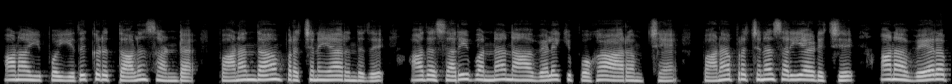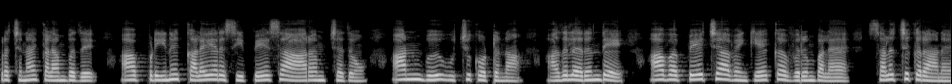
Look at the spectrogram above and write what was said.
ஆனா இப்போ எதுக்கெடுத்தாலும் சண்டை. பணம்தான் பிரச்சனையா இருந்தது. அத சரி பண்ண நான் வேலைக்கு போக ஆரம்பிச்சேன். பண பிரச்சனை சரியாயிடுச்சு. ஆனா வேற பிரச்சனை கிளம்புது அப்படின்னு கலையரசி பேச ஆரம்பிச்சதும் அன்பு உச்சு கொட்டுனா அதுல இருந்தே அவ பேச்ச அவன் கேட்க விரும்பல. சலிச்சுக்கிறான்னு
